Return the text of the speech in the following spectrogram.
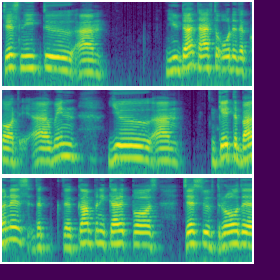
just need to um, you don't have to order the card. Uh, when you um, get the bonus the the company Karatbars just withdraw the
